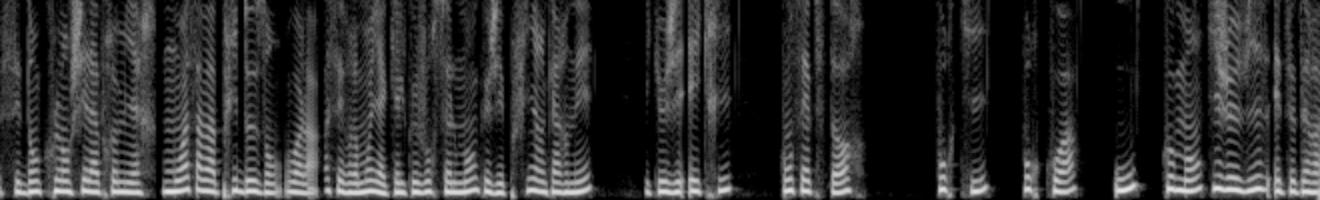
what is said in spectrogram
c'est d'enclencher la première. Moi, ça m'a pris deux ans. Voilà. C'est vraiment il y a quelques jours seulement que j'ai pris un carnet et que j'ai écrit Concept Store, pour qui, pourquoi, où, comment, qui je vise, etc.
